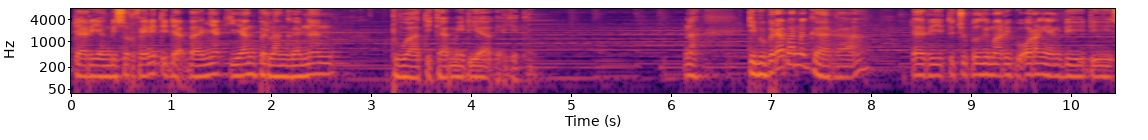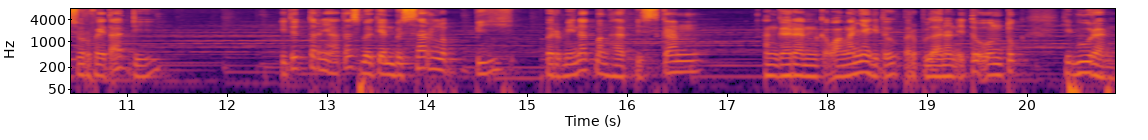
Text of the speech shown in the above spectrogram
dari yang disurvei ini tidak banyak yang berlangganan 2-3 media kayak gitu. Nah, di beberapa negara dari 75.000 orang yang di, disurvei tadi itu ternyata sebagian besar lebih berminat menghabiskan anggaran keuangannya gitu per bulanan itu untuk hiburan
